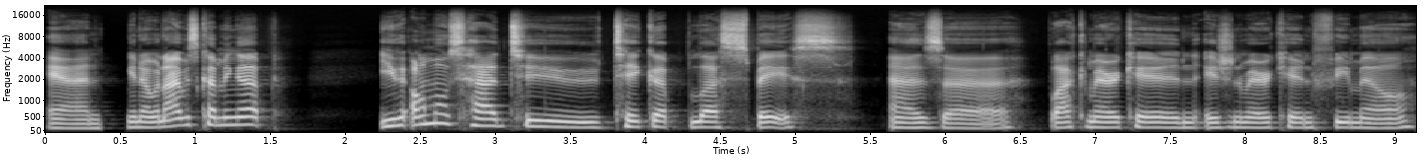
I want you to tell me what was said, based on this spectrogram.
and you know when I was coming up you almost had to take up less space as a Black American, Asian American female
